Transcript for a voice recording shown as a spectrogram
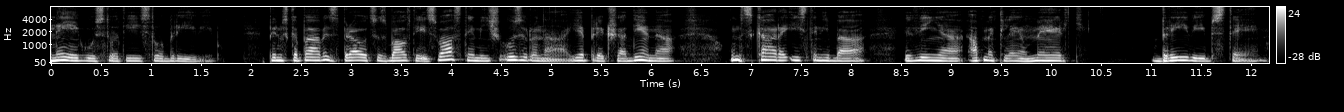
neiegūstot īsto brīvību. Pirms pāvests brauc uz Baltijas valstīm, viņš uzrunāja iepriekšā dienā un skāra īstenībā viņa apmeklējuma mērķi - brīvības tēmu.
